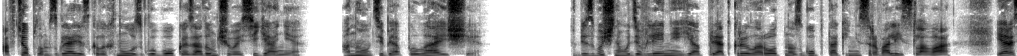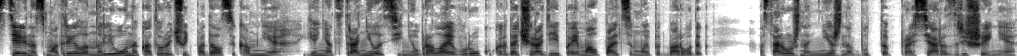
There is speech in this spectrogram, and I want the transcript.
а в теплом взгляде сколыхнулось глубокое задумчивое сияние. «Оно у тебя пылающее». В беззвучном удивлении я приоткрыла рот, но с губ так и не сорвались слова. Я растерянно смотрела на Леона, который чуть подался ко мне. Я не отстранилась и не убрала его руку, когда чародей поймал пальцем мой подбородок. Осторожно, нежно, будто прося разрешения.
